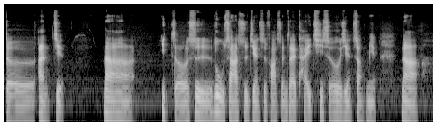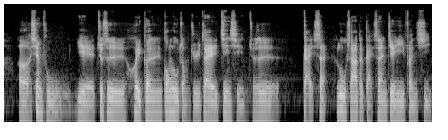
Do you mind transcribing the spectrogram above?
的案件，那一则是路杀事件，是发生在台七十二线上面。那呃，县府也就是会跟公路总局在进行，就是改善路杀的改善建议分析。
